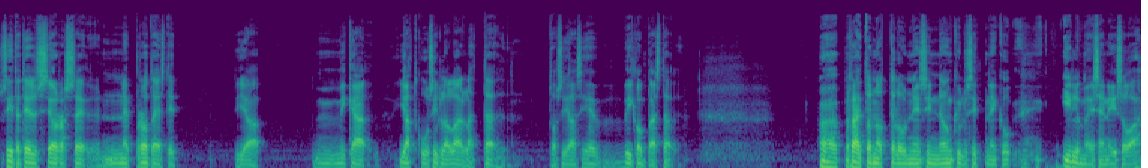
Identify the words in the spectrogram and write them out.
siitä tietysti seurasi se, ne protestit ja mikä jatkuu sillä lailla, että tosiaan siihen viikon päästä Brighton-otteluun, niin sinne on kyllä sitten niinku ilmeisen isoa,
